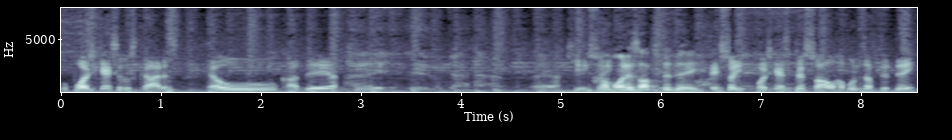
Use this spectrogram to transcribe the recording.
O podcast dos caras é o. Cadê aqui? É, aqui, é isso aí. Ramones of the Day. É isso aí. Podcast pessoal Ramones of the Day,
